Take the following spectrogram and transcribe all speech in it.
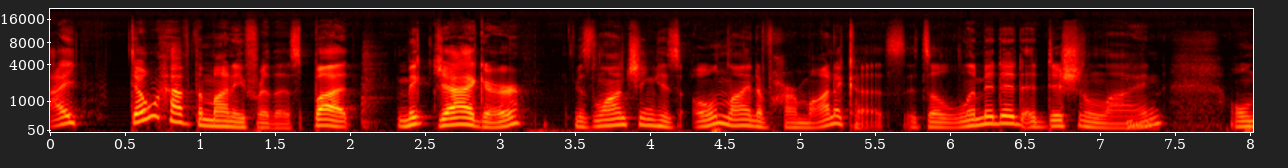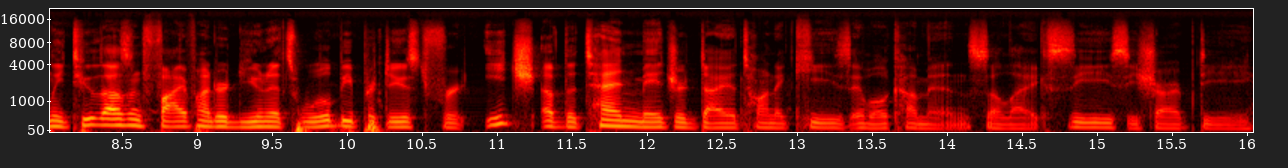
i don't have the money for this but mick jagger is launching his own line of harmonicas. It's a limited edition line Only 2,500 units will be produced for each of the 10 major diatonic keys it will come in. So, like C, C sharp, D,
